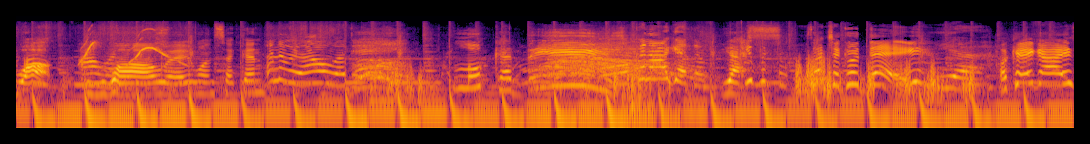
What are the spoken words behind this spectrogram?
Wow. Oh, wow. Wait one second. I know it already. Look at these. Oh, can I get them? Yes. You pick them. Such a good day. Yeah. Okay, guys.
